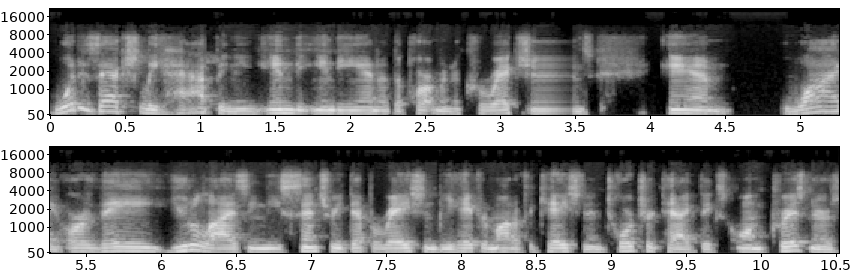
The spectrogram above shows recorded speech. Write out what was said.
what is actually happening in the Indiana Department of Corrections and why are they utilizing these sensory deprivation, behavior modification, and torture tactics on prisoners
